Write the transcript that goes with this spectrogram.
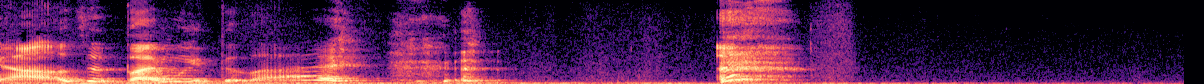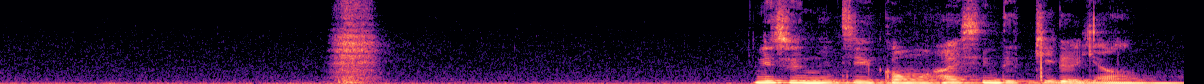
や絶対向いてない。22時以降も配信できるやん。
